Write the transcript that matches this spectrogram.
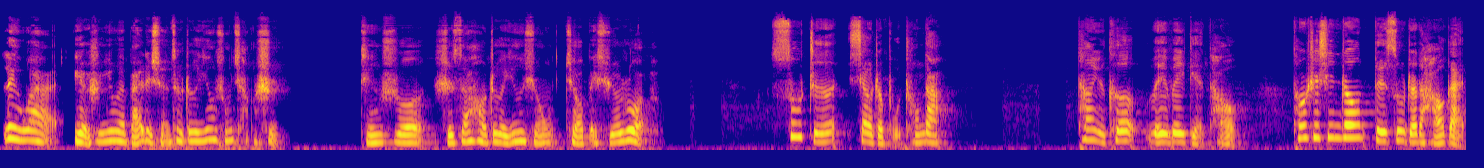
另外，也是因为百里玄策这个英雄强势，听说十三号这个英雄就要被削弱了。苏哲笑着补充道：“汤宇科微微点头，同时心中对苏哲的好感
